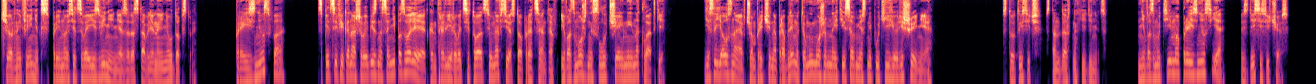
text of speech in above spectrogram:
«Черный феникс приносит свои извинения за доставленные неудобства», произнес Фа, Специфика нашего бизнеса не позволяет контролировать ситуацию на все сто процентов и возможны случайные накладки. Если я узнаю, в чем причина проблемы, то мы можем найти совместный путь ее решения. Сто тысяч стандартных единиц. Невозмутимо произнес я, здесь и сейчас.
